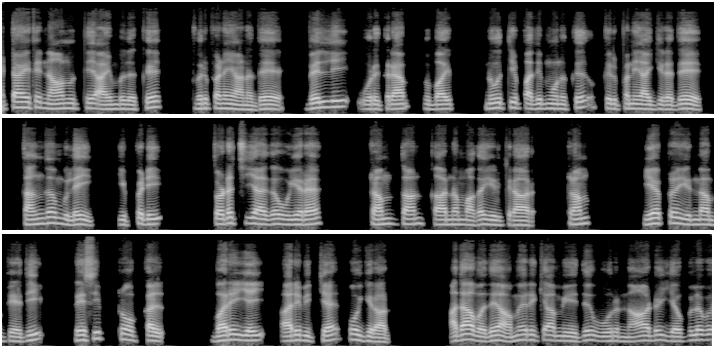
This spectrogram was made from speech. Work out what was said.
எட்டாயிரத்தி நானூற்றி ஐம்பதுக்கு விற்பனையானது. வெள்ளி ஒரு கிராம் ரூபாய் நூற்றி பதிமூணுக்கு விற்பனையாகிறது. தங்கம் விலை இப்படி தொடர்ச்சியாக உயர ட்ரம்ப் தான் காரணமாக இருக்கிறார். ட்ரம்ப் ஏப்ரல் இரண்டாம் தேதி ரெசிப்ரோக்கல் வரியை அறிவிக்க போகிறார். அதாவது அமெரிக்கா மீது ஒரு நாடு எவ்வளவு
